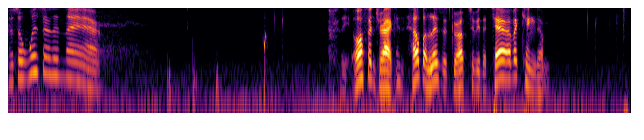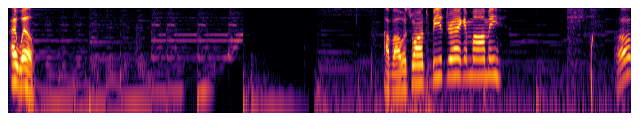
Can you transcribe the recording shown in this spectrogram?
There's a wizard in there. The orphan dragon. Help a lizard grow up to be the terror of a kingdom. I will. I've always wanted to be a dragon, mommy. Oh,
